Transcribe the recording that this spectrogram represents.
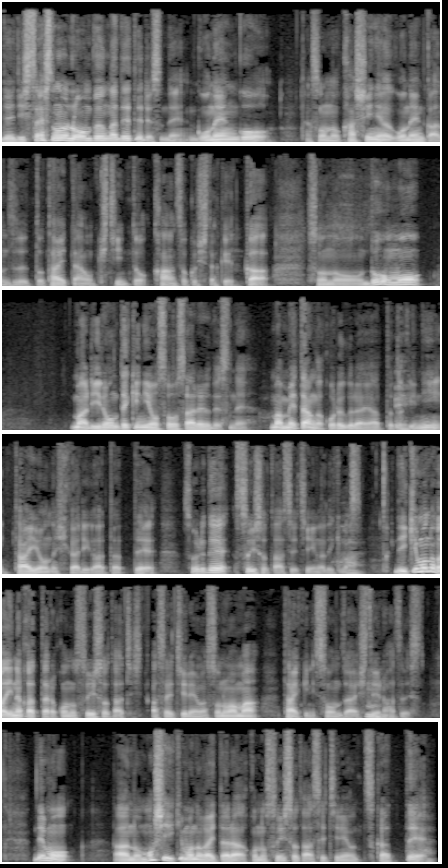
い、で実際その論文が出てですね5年後そのカシーニが5年間ずっとタイタンをきちんと観測した結果そのどうもまあ理論的に予想されるですね、まあ、メタンがこれぐらいあった時に太陽の光が当たってそれで水素とアセチレンができます。はい、で生き物がいなかったらこの水素とアセチレンはそのまま大気に存在しているはずです。うん、でもあのもし生き物がいたらこの水素とアセチレンを使って、はい、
